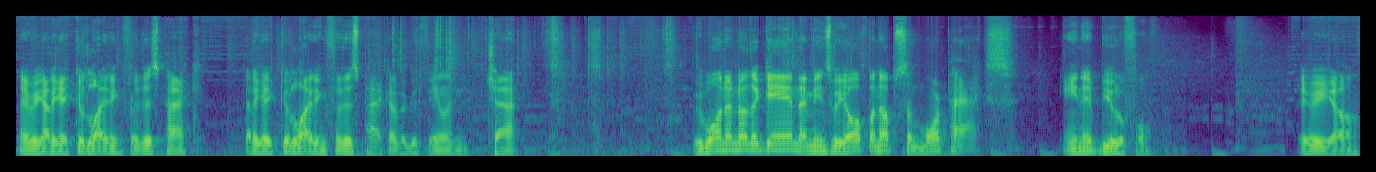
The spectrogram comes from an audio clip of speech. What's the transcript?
There, we gotta get good lighting for this pack. Gotta get good lighting for this pack. I have a good feeling, chat. We won another game. That means we open up some more packs. Ain't it beautiful? Here we go.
